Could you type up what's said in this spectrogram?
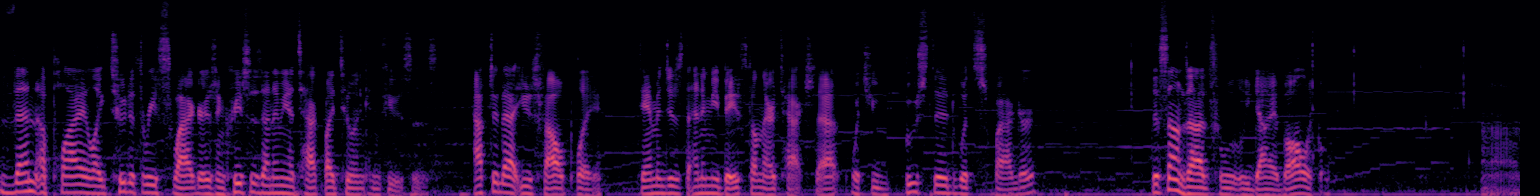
then apply like 2 to 3 swaggers, increases enemy attack by 2 and confuses. After that, use foul play. Damages the enemy based on their attack stat, which you boosted with swagger. This sounds absolutely diabolical. Um,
